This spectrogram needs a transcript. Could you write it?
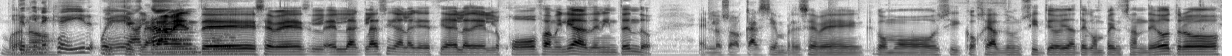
y te tienes que ir, pues. es que a claramente se ve, es la- la clásica, la que decía lo del juego familiar de Nintendo. En los Oscars siempre se ve como si cojeas de un sitio ya te compensan de otro.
